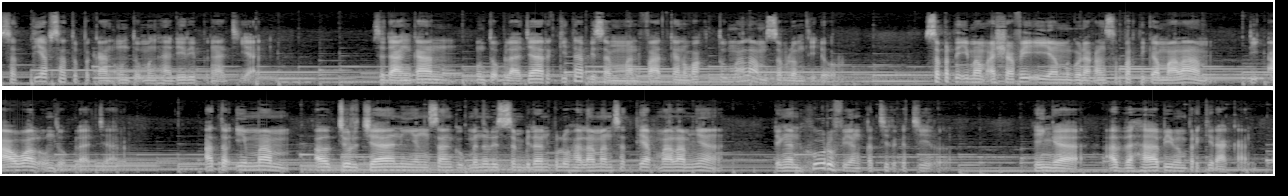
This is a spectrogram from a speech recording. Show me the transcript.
setiap satu pekan untuk menghadiri pengajian. Sedangkan untuk belajar kita bisa memanfaatkan waktu malam sebelum tidur. Seperti Imam Ash-Syafi'i yang menggunakan sepertiga malam di awal untuk belajar. Atau Imam Al-Jurjani yang sanggup menulis 90 halaman setiap malamnya dengan huruf yang kecil-kecil. Hingga Al-Zahabi memperkirakan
